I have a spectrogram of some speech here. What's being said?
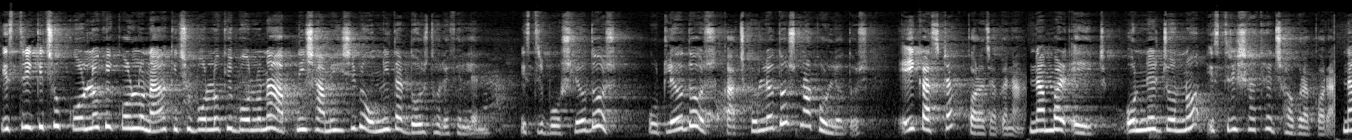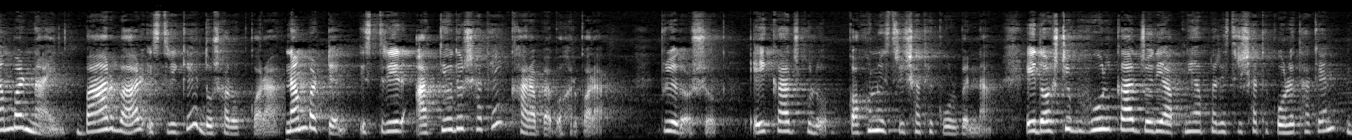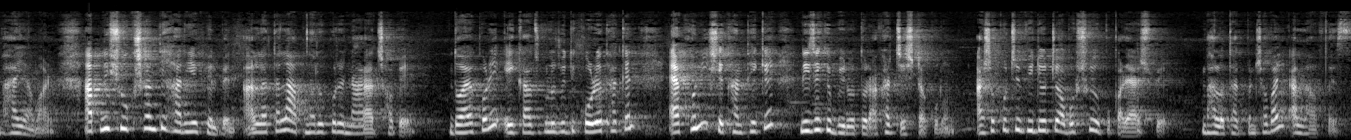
স্ত্রী কিছু করল কি করল না, কিছু বলল কি বলল না, আপনি স্বামী হিসেবে অমনি তার দোষ ধরে ফেললেন। স্ত্রী বসলেও দোষ, উঠলেও দোষ, কাজ করলেও দোষ, না করলেও দোষ, এই কাজটা করা যাবে না। নাম্বার এইট অন্যের জন্য স্ত্রীর সাথে ঝগড়া করা। নাম্বার নাইন বারবার স্ত্রীকে দোষারোপ করা। নাম্বার টেন স্ত্রীর আত্মীয়দের সাথে খারাপ ব্যবহার করা। প্রিয় দর্শক, এই কাজগুলো কখনো স্ত্রীর সাথে করবেন না। এই দশটি ভুল কাজ যদি আপনি আপনার স্ত্রীর সাথে করে থাকেন, ভাই আমার, আপনি সুখ শান্তি হারিয়ে ফেলবেন। আল্লাহ তালা আপনার উপরে নারাজ হবে। দয়া করে এই কাজগুলো যদি করে থাকেন, এখনই সেখান থেকে নিজেকে বিরত রাখার চেষ্টা করুন। আশা করছি ভিডিওটি অবশ্যই উপকারে আসবে। ভালো থাকবেন সবাই, আল্লাহ হাফেজ।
